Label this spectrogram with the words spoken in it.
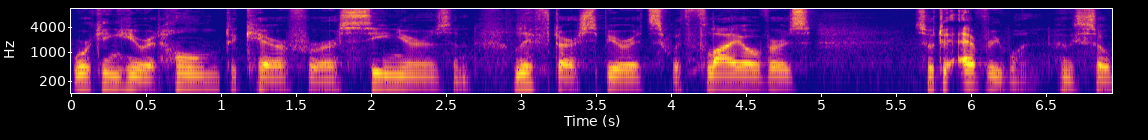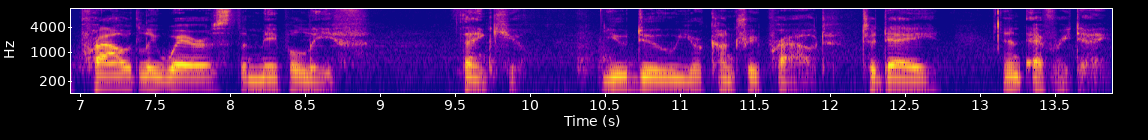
working here at home to care for our seniors and lift our spirits with flyovers. So to everyone who so proudly wears the maple leaf, thank you. You do your country proud, today and every day.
